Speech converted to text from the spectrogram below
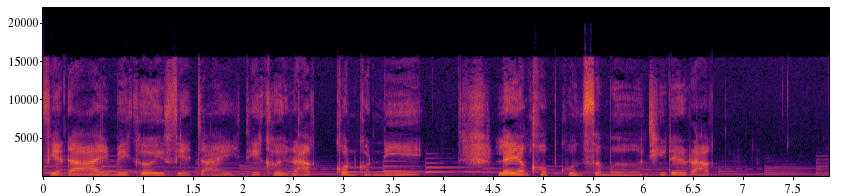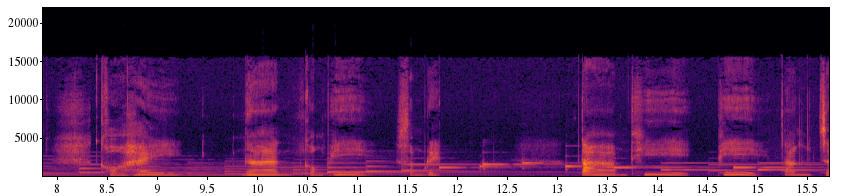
เสียดาย ไม่เคยเสียใจที่เคยรักคนคนนี้ และยังขอบคุณเสมอที่ได้รัก ขอให้งานของพี่สำเร็จ ตามที่พี่ตั้งใจ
